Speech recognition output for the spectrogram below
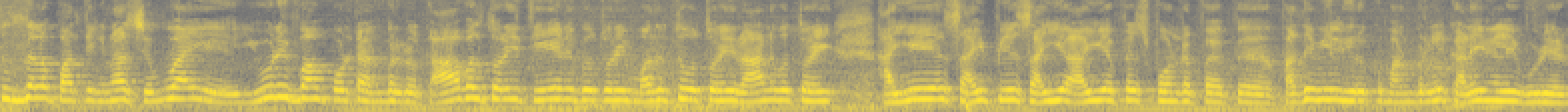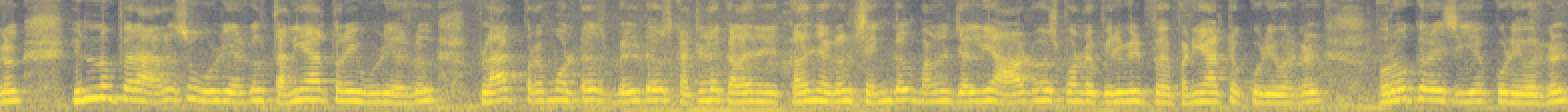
மொத்தத்தில் பார்த்தீங்கன்னா செவ்வாய் யூனிஃபார்ம் போட்ட அன்பர்கள். காவல்துறை தீயணைப்புத்துறை மருத்துவத்துறை இராணுவத்துறை ஐஏஎஸ் ஐபிஎஸ் ஐ ஐஎஃப்எஸ் போன்ற ப பதவியில் இருக்கும் அன்பர்கள் கலைநிலை ஊழியர்கள் இன்னும் பிற அரசு ஊழியர்கள் தனியார் துறை ஊழியர்கள் ஃப்ளாட் ப்ரமோட்டர்ஸ் பில்டர்ஸ் கட்டிட கலை கலைஞர்கள் செங்கல் மணல் ஜல்லி ஹார்ட்வேர்ஸ் போன்ற பிரிவில் பணியாற்றக்கூடியவர்கள் புரோக்கரை செய்யக்கூடியவர்கள்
